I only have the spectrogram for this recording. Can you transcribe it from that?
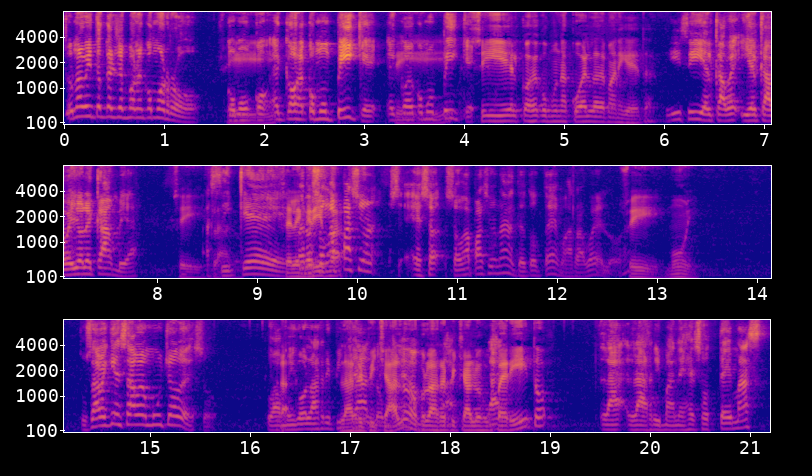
¿Tú no has visto que él se pone como rojo? Como, él coge como un pique. Él coge como un pique. Sí, él coge como una cuerda de manigueta. Sí, sí, el y el cabello le cambia. Sí, Así que. Pero son, son, apasionantes estos temas, Ravelo. ¿eh? Sí, muy. ¿Tú sabes quién sabe mucho de eso? Tu amigo Larry Pichardo. Larry Pichardo, no, pero Larry Pichardo es un perito. La, Larry maneja esos temas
